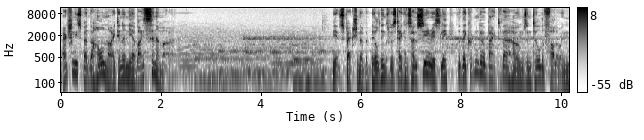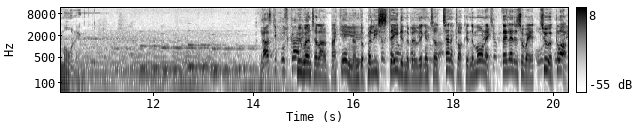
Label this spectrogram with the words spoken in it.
actually spent the whole night in a nearby cinema. The inspection of the buildings was taken so seriously that they couldn't go back to their homes until the following morning. We weren't allowed back in, and the police stayed in the building until 10 o'clock in the morning. They led us away at 2 o'clock.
